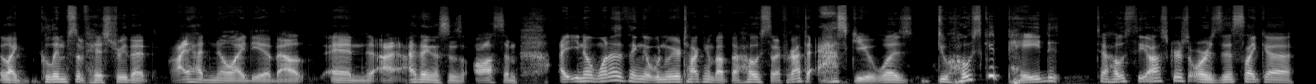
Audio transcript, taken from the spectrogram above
like glimpse of history that I had no idea about. And I, I think this is awesome. I, you know, one other thing that when we were talking about the host that I forgot to ask you was do hosts get paid to host the Oscars or is this like a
